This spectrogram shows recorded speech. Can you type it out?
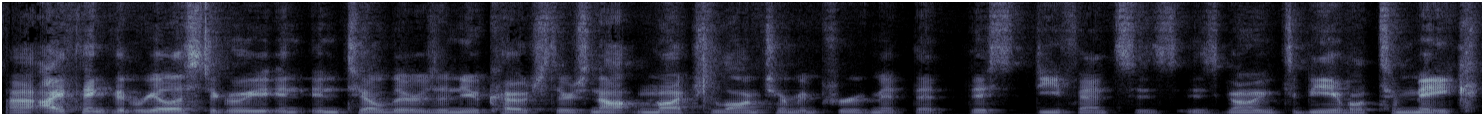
Uh, I think that realistically, in, until there's a new coach, there's not much long term improvement that this defense is is going to be able to make.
